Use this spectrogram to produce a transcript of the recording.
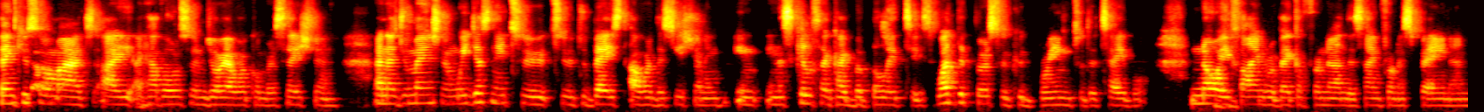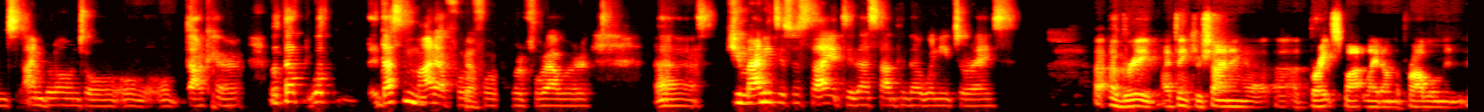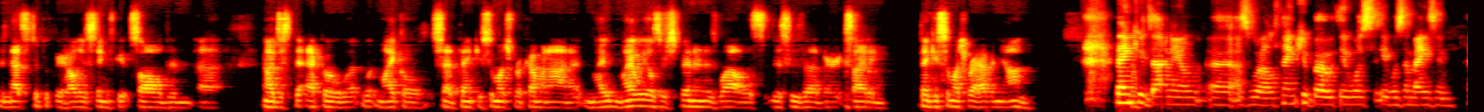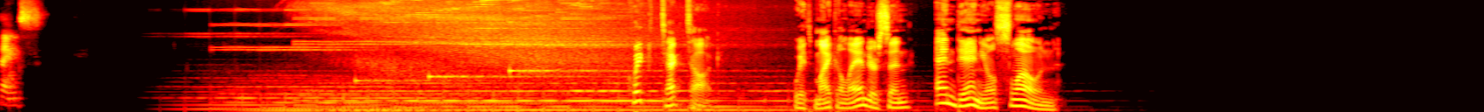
Thank you so much. I, I have also enjoyed our conversation. And as you mentioned we just need to to, to base our decision in, in, in skills and capabilities what the person could bring to the table. No mm-hmm. if i'm rebecca fernandez i'm from spain and i'm blonde or, or, or dark hair but that what it doesn't matter for, yeah. for, for, for our uh, humanity society that's something that we need to raise agreed. I think you're shining a, a bright spotlight on the problem and, and, that's typically how these things get solved. And uh, now just to echo what, what, michael said. Thank you so much for coming on. My, my wheels are spinning as well. This, this is uh, very exciting. Thank you so much for having me on. Thank you. Daniel uh, as well. Thank you both. It was it was amazing. Thanks. Quick Tech Talk with Michael Anderson and Daniel Sloan.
